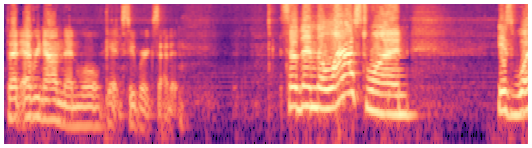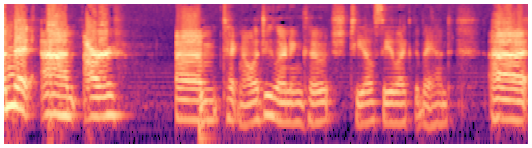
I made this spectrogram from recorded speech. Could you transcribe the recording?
But every now and then we'll get super excited. So then the last one is one that um, our um, technology learning coach, TLC, like the band, uh,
